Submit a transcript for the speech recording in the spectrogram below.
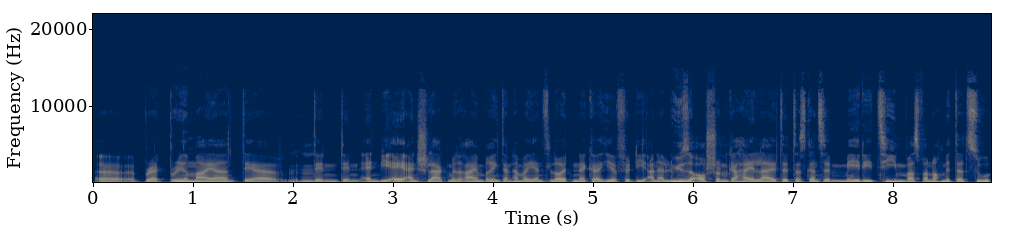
Äh, Brad Brielmeier, der mhm. den, den NBA-Einschlag mit reinbringt. Dann haben wir Jens Leutenecker hier für die Analyse auch schon mhm. gehighlightet. Das ganze Medi-Team, was wir noch mit dazu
